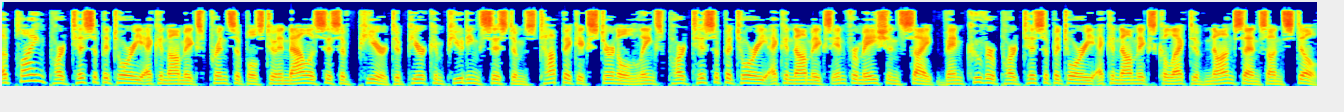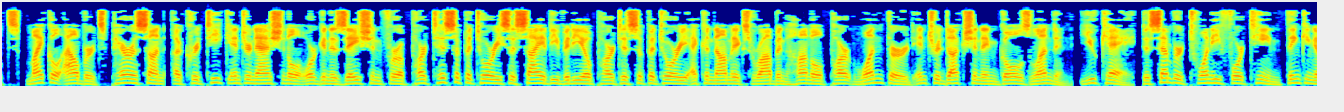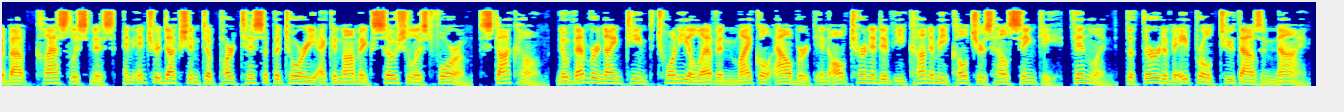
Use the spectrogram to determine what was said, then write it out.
Applying participatory economics principles to analysis of peer-to-peer -peer computing systems. Topic External links. Participatory Economics Information Site. Vancouver Participatory Economics Collective Nonsense on Stilts, Michael Alberts Parecon, A Critique International Organization for a Participatory Society Video. Participatory Economics. Robin Hahnel Part 1 3rd Introduction and Goals London, UK, December 2014 Thinking About Classlessness, An Introduction to Participatory Economics Economic Socialist Forum, Stockholm, November 19, 2011 Michael Albert in Alternative Economy Cultures Helsinki, Finland, 3 April 2009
